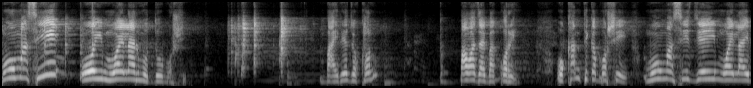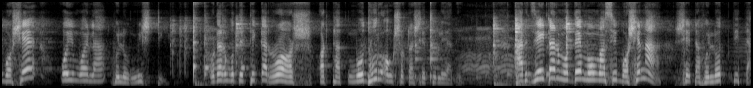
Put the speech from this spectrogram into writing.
মৌমাছি ওই ময়লার মধ্যেও বসে। বাইরে যখন পাওয়া যায় বা করে, ওখান থেকে বসে, মৌমাছি যেই ময়লায় বসে, ওই ময়লা হইল মিষ্টি। ওটার মধ্যে থেকে রস, অর্থাৎ মধুর অংশটা সে তুলে আনে। আর যেটার মধ্যে মৌমাছি বসে না সেটা হইল তিতা।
